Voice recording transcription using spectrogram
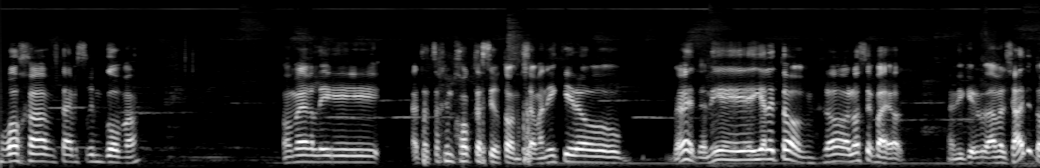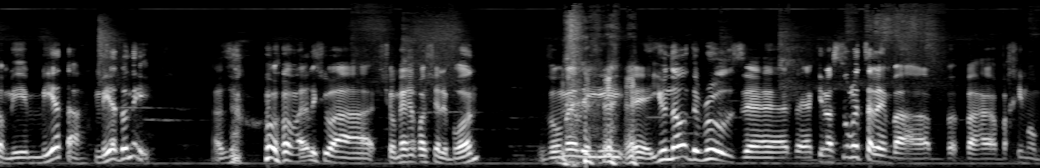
רוחב, 2.20 גובה. אומר לי, אתה צריך למחוק את הסרטון. עכשיו, אני כאילו, באמת, אני ילד טוב, לא, לא עושה בעיות. אני כאילו, אבל שאלתי אותו, מי, מי אתה? מי אדוני? אז הוא אומר לי שהוא השומר ראש של לברון, והוא אומר לי, "אה, you know the rules, אה, וכאילו אסור לצלם בחימום.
